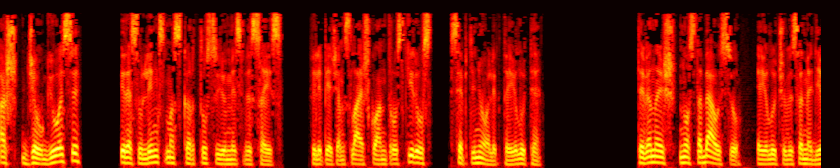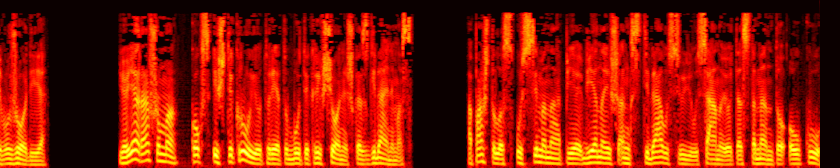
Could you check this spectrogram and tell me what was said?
aš džiaugiuosi ir esu linksmas kartu su jumis visais. Filipiečiams laiško antros skyriaus 17 eilutė. Tai viena iš nuostabiausių eilučių visame Dievo žodyje. Joje rašoma, koks iš tikrųjų turėtų būti krikščioniškas gyvenimas. Apaštalas užsimena apie vieną iš ankstyviausiųjų Senojo testamento aukų.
